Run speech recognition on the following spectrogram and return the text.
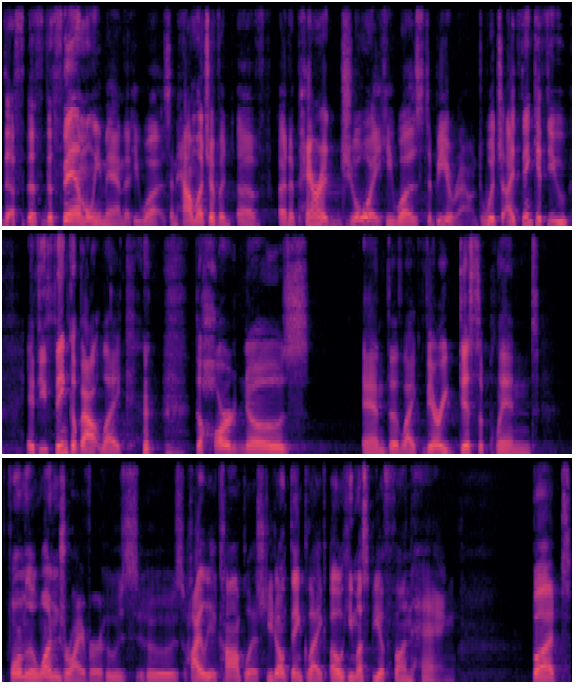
the, the the family man that he was, and how much of a of an apparent joy he was to be around. Which I think if you if you think about like the hard nose and the like very disciplined Formula One driver who's who's highly accomplished, you don't think like, oh, he must be a fun hang. But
